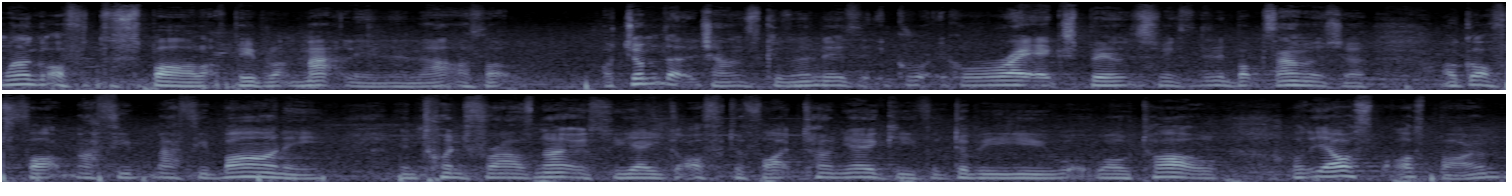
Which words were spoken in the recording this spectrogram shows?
when I got offered to spar like people like Macklin and that. I was like, I jumped at the chance because I knew it's a gr- great experience for me. 'cause I didn't box amateur. I got offered to fight Matthew Matthew Barney in 24 hours' notice. Yeah, he got offered to fight Tony Oakey for WU world title. I was, yeah, I'll, sp- I'll spar him.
